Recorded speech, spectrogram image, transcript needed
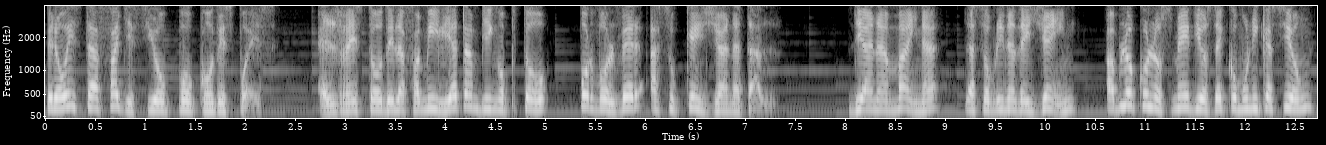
pero esta falleció poco después. El resto de la familia también optó por volver a su Kenya natal. Diana Maina, la sobrina de Jane, habló con los medios de comunicación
